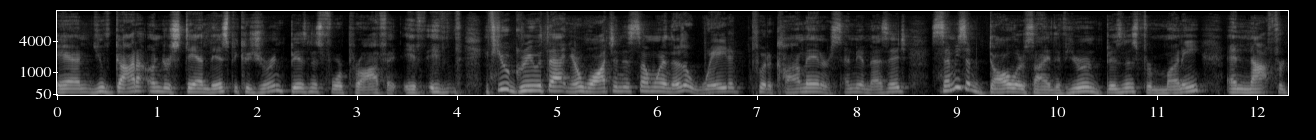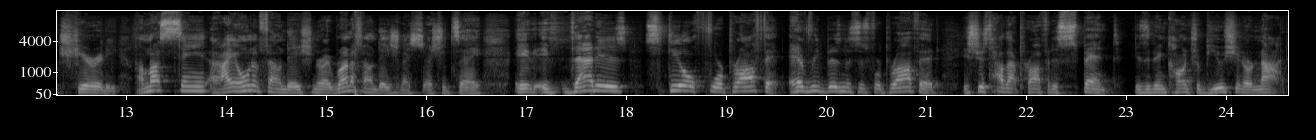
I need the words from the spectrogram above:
And you've got to understand this because you're in business for profit. If, if, if you agree with that and you're watching this somewhere and there's a way to put a comment or send me a message, send me some dollar signs if you're in business for money and not for charity. I'm not saying I own a foundation or I run a foundation, I, sh- I should say. If, if that is still for profit, every business is for profit. It's just how that profit is spent. Is it in contribution or not?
